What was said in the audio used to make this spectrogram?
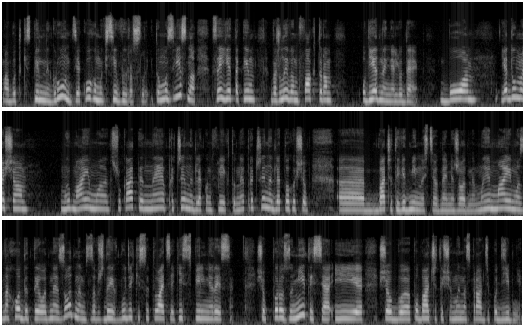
або такий спільний ґрунт, з якого ми всі виросли, і тому, звісно, це є таким важливим фактором об'єднання людей. Бо я думаю, що ми маємо шукати не причини для конфлікту, не причини для того, щоб е, бачити відмінності одне між одним. Ми маємо знаходити одне з одним завжди в будь-якій ситуації якісь спільні риси, щоб порозумітися і щоб е, побачити, що ми насправді подібні.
